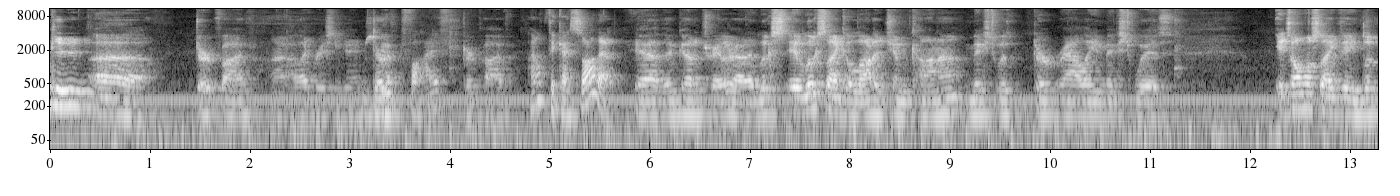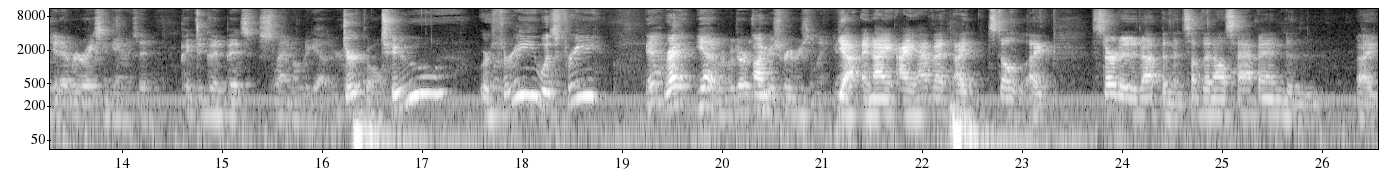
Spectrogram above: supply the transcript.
Spooky. Uh, Dirt Five. I, I like racing games. Dirt yeah. 5? Dirt Five. I don't think I saw that. Yeah, they've got a trailer out. It looks it looks like a lot of Gymkhana mixed with Dirt Rally mixed with. It's almost like they looked at every racing game and said, pick the good bits, slam them together. Dirt Cool. Two or Three was free. Yeah. Right? Yeah, Dirt Three Um, was free recently. Yeah, and I, I haven't. I still I started it up, and then something else happened, and I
